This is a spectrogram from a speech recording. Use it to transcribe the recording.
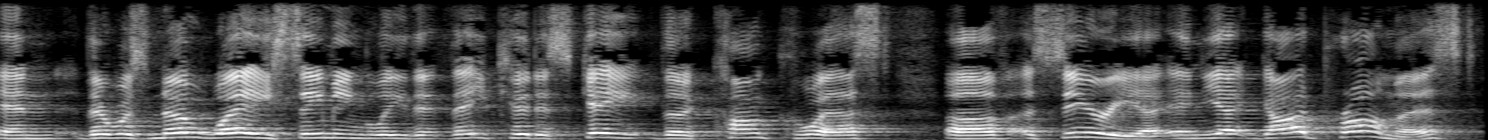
and there was no way, seemingly, that they could escape the conquest of Assyria. And yet, God promised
